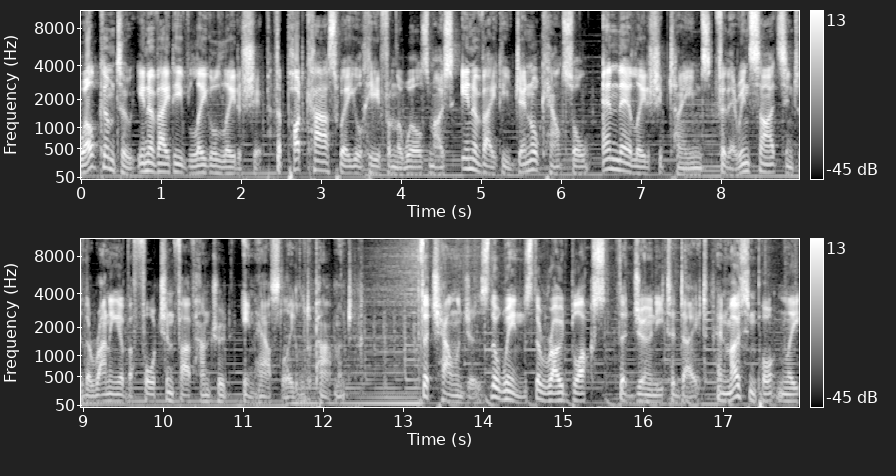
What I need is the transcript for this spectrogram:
Welcome to Innovative Legal Leadership, the podcast where you'll hear from the world's most innovative general counsel and their leadership teams for their insights into the running of a Fortune 500 in house legal department. The challenges, the wins, the roadblocks, the journey to date, and most importantly,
